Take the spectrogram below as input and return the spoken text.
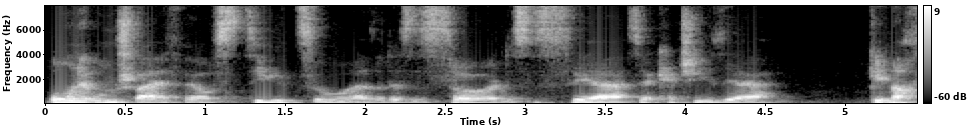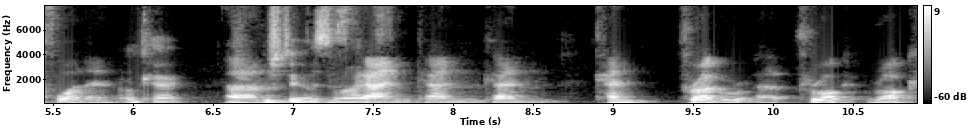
ohne Umschweife aufs Ziel zu. Also das ist so, das ist sehr, sehr catchy, sehr geht nach vorne. Okay. Ähm, Verstehe, das ist kein, kein, kein, kein Prog, äh, Prog Rock,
